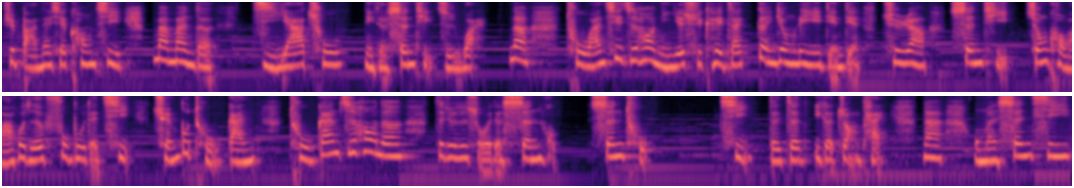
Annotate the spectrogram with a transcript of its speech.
去把那些空气慢慢的挤压出你的身体之外。那吐完气之后，你也许可以再更用力一点点，去让身体、胸口啊，或者是腹部的气全部吐干。吐干之后呢，这就是所谓的深深吐气的这一个状态。那我们深吸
